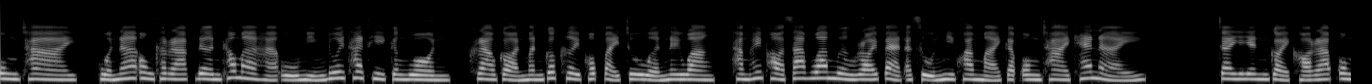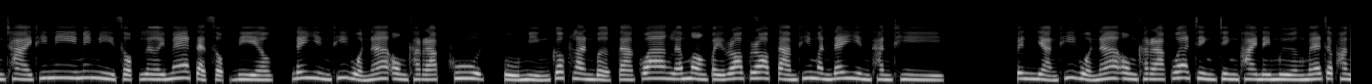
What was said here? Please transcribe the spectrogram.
องค์ชาย หัวหน้าองครักษ์เดินเข้ามาหาอูหมิงด้วยท่าทีกังวล คราวก่อนมันก็เคยพบไปจูเหวินในวังทำให้พอทราบว่าเมืองร้อยแปดอสูรมีความหมายกับองค์ชายแค่ไหน ใจเย็นก่อยขอรับองค์ชายที่นี่ไม่มีศพเลยแม้แต่ศพเดียว ได้ยินที่หัวหน้าองครักษ์พูด อูหมิงก็พลันเบิกตากว้างและมองไปรอบๆตามที่มันได้ยินทันที เป็นอย่างที่หัวหน้าองครักษ์ว่าจริง ๆ ภายในเมืองแม้จะพัง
